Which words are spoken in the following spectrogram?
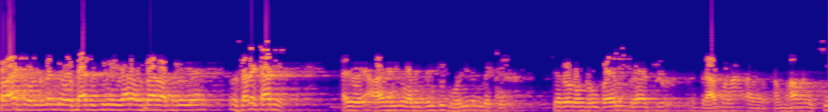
అలాంటి ఉండదండి ఒకసారి ఇది వేయాలి ఒకసారి అంత వేయాలి. సరే కానీ అది ఆఖరికి వాళ్ళిద్దరికీ భోజనం పెట్టి చెరో రెండు రూపాయలు బ్రాహ్మణ సంభావన ఇచ్చి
